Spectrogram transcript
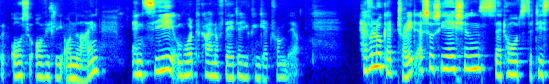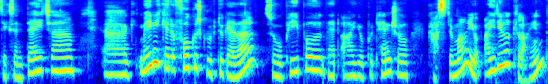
but also obviously online, and see what kind of data you can get from there. Have a look at trade associations that hold statistics and data. Uh, maybe get a focus group together, so people that are your potential customer, your ideal client,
